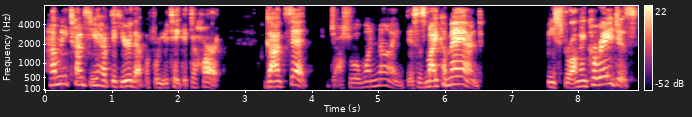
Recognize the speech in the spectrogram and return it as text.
How many times do you have to hear that before you take it to heart? God said, Joshua 1 9, this is my command. Be strong and courageous.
